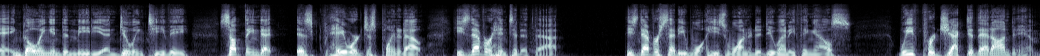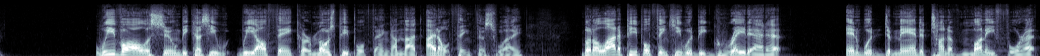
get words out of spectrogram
and going into media and doing TV. Something that, as Heyward just pointed out, he's never hinted at that. He's never said he wa- he's wanted to do anything else. We've projected that onto him. We've all assumed because he we all think or most people think, I'm not I don't think this way, but a lot of people think he would be great at it and would demand a ton of money for it.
